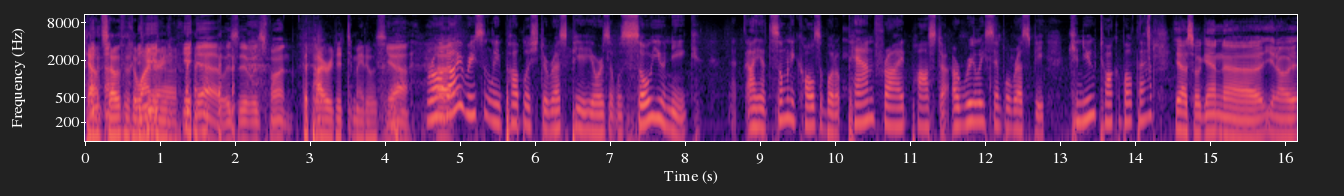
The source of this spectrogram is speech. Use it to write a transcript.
down south of the winery. yeah, it was it was fun. The pirated tomatoes. Yeah, Rod, Uh, I recently published a recipe of yours that was so unique. I had so many calls about it. Pan fried pasta, a really simple recipe. Can you talk about that? Yeah, so again, uh, you know,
